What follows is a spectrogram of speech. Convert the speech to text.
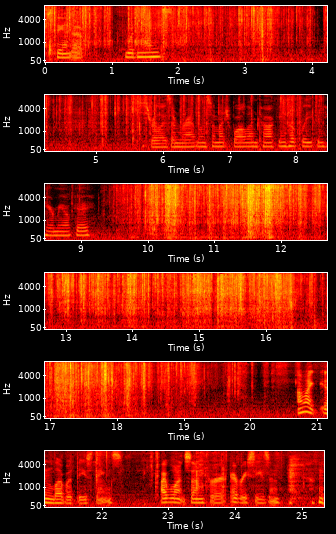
stand-up wooden ones. Just realize I'm rattling so much while I'm talking. Hopefully you can hear me okay. I'm like in love with these things. I want some for every season.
